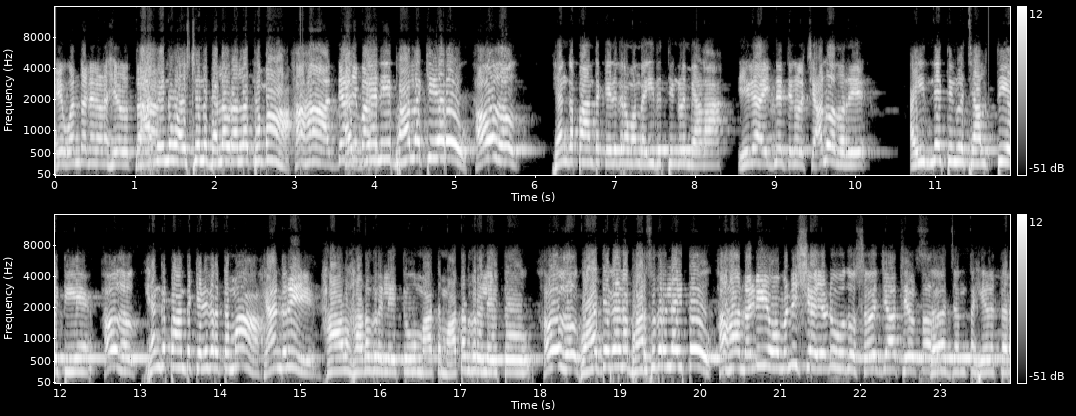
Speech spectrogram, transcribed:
ಏ ವಂದನೆಗಳನ್ನ ಹೇಳುತ್ತಾ? ನಾವೇನು ಅಷ್ಟೇನು ಬಲ್ಲವರಲ್ಲ ತಮ್ಮ. ಹಾ ಹಾ ಅಜ್ಞಾನಿ ಬಾ- ಅಜ್ಞಾನಿ ಬಾಲಕಿಯರು. ಹೌದ್ ಹೌದ್. ಹೆಂಗಪ್ಪ ಅಂತ ಕೇಳಿದ್ರೆ ಒಂದ್ ಐದು ತಿಂಗಳ ಮೇಳ. ಈಗ ಐದನೇ ತಿಂಗಳು ಚಾಲು ಅದರಿ ಐದನೇ ತಿಂಗಳು ಚಾಲ್ತಿ ಐತಿ. ಹೌದೌದು ಹೌದ್. ಹೆಂಗಪ್ಪ ಅಂತ ಕೇಳಿದ್ರ ತಮ್ಮ? ಹೆಂಗ್ರಿ? ಹಾಳು ಹಾಡೋದ್ರಲ್ಲಿ ಆಯ್ತು ಮಾತ ಮಾತಾಡೋದ್ರಲ್ಲಿ ಆಯ್ತು. ಹೌದು ವಾದ್ಯಗಳ ವಾದ್ಯಗಳನ್ನ ಬಾರಿಸೋದ್ರಲ್ಲಿ ಆಯ್ತು. ಹಾ ಹಾ ನಡೆಯುವ ಮನುಷ್ಯ ಎಡುವುದು ಸಹಜ ಅಂತ ಹೇಳ್ತಾರ. ಸಹಜ ಅಂತ ಹೇಳ್ತಾರ.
